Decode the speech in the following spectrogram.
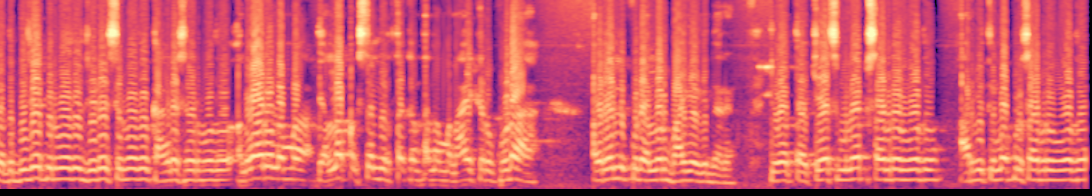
ಇವತ್ತು ಬಿಜೆಪಿ ಇರ್ಬೋದು, ಜೆ ಡಿ ಎಸ್ ಇರ್ಬೋದು, ಕಾಂಗ್ರೆಸ್ ಇರ್ಬೋದು, ಹಲವಾರು ನಮ್ಮ ಎಲ್ಲ ಪಕ್ಷದಲ್ಲಿ ಇರ್ತಕ್ಕಂಥ ನಮ್ಮ ನಾಯಕರು ಕೂಡ ಅವರಲ್ಲಿ ಕೂಡ ಎಲ್ಲರೂ ಭಾಗಿಯಾಗಿದ್ದಾರೆ. ಇವತ್ತು ಕೆ ಎಸ್ ಮುನಿಯಪ್ಪ ಸಾಹೇಬ್ರು ಇರ್ಬೋದು, ಆರ್ ಬಿ ತಿಮ್ಮಪ್ಪರು ಸಾಹೇಬ್ರು ಇರ್ಬೋದು,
